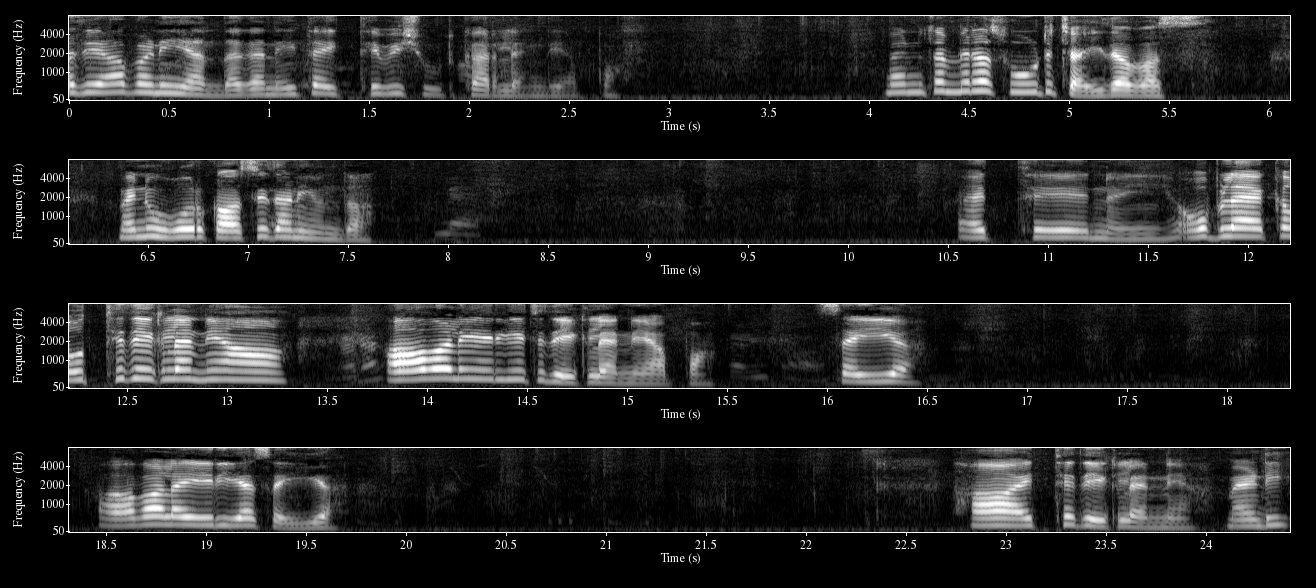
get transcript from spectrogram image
ਹਜੇ ਆ ਬਣੀ ਜਾਂਦਾਗਾ, ਨਹੀਂ ਤਾਂ ਇੱਥੇ ਵੀ ਸ਼ੂਟ ਕਰ ਲੈਂਦੇ ਆਪਾਂ। ਮੈਨੂੰ ਤਾਂ ਮੇਰਾ ਸੂਟ ਚਾਹੀਦਾ ਬਸ। ਮੈਨੂੰ ਹੋਰ ਕਾਸੇ ਦਾ ਨਹੀਂ ਹੁੰਦਾ। ਇੱਥੇ ਨਹੀਂ, ਉਹ ਬਲੈਕ ਉੱਥੇ ਦੇਖ ਲੈਨੇ ਆ ਆਹ ਵਾਲੇ ਏਰੀਆ 'ਚ ਦੇਖ ਲੈਨੇ ਆ ਆਪਾਂ। ਸਹੀ ਆ। ਆਹ ਵਾਲਾ ਏਰੀਆ ਸਹੀ ਆ। ਹਾਂ, ਇੱਥੇ ਦੇਖ ਲੈਨੇ ਆ ਮੈਂਡੀ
